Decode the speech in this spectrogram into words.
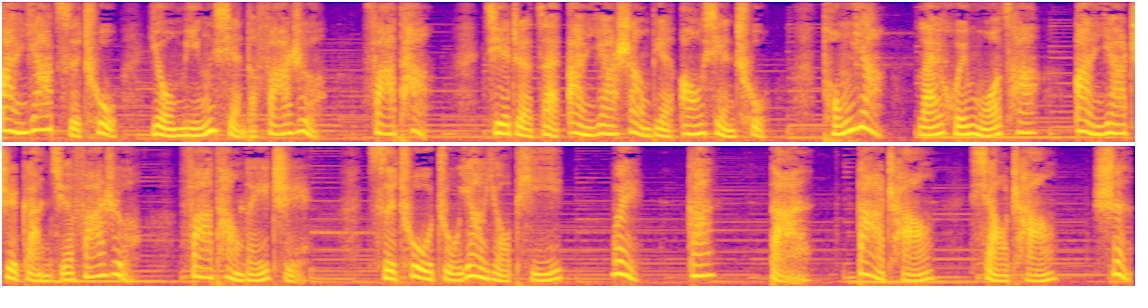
按压此处有明显的发热、发烫，接着再按压上边凹陷处，同样来回摩擦，按压至感觉发热、发烫为止。此处主要有脾、胃、肝、胆、大肠、小肠、肾、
